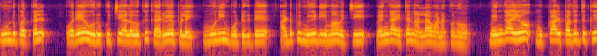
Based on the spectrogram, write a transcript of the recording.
பூண்டு பற்கள் ஒரே ஒரு குச்சி அளவுக்கு கருவேப்பிலை மூணையும் போட்டுக்கிட்டு அடுப்பு மீடியமாக வச்சு வெங்காயத்தை நல்லா வணக்கணும். வெங்காயம் முக்கால் பதத்துக்கு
